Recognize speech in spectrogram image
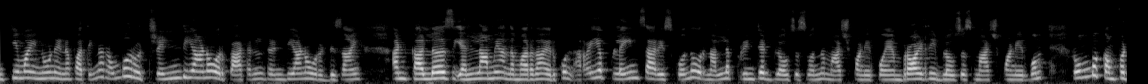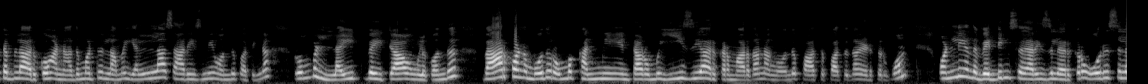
முக்கியமாக இன்னொன்று என்ன பார்த்தீங்கன்னா ரொம்ப ஒரு ட்ரெண்டியான ஒரு பேட்டர்ன் ட்ரெண்டியான ஒரு டிசைன் அண்ட் கலர்ஸ் எல்லாமே அந்த மாதிரி தான் இருக்கும். நிறைய பிளைன் சாரீஸ்க்கு வந்து ஒரு நல்ல பிரிண்டட் ப்ளவுசஸ் வந்து மேட்ச் பண்ணியிருப்போம். எம்ப்ராய்டரி ப்ளவுசஸ் மேட்ச் பண்ணியிருப்போம். ரொம்ப கம்ஃபர்டபுளாக இருக்கும். அண்ட் அது மட்டும் இல்லாமல் எல்லா சாரீஸுமே வந்து பார்த்தீங்கன்னா ரொம்ப லைட் வெயிட்டாக உங்களுக்கு வந்து வேர் பண்ணும்போது ரொம்ப கன்வீனியண்ட்டாக ரொம்ப ஈஸியாக இருக்கிற மாதிரி தான் நாங்கள் வந்து பார்த்து பார்த்து தான் எடுத்திருப்போம் ஒன்லி அந்த வெட்டிங் சாரீஸில் இருக்கிற ஒரு சில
